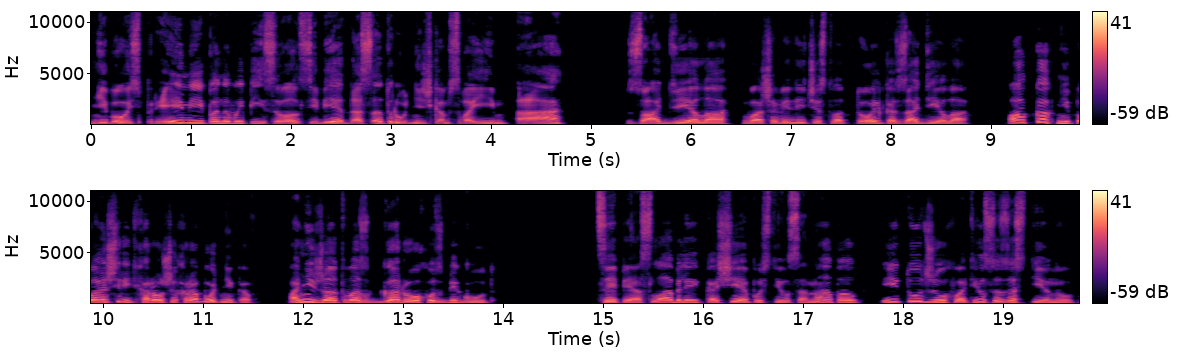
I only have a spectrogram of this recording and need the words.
Небось, премии понавыписывал себе да сотрудничкам своим, а? За дело, Ваше Величество, только за дело. А как не поощрить хороших работников? Они же от вас к гороху сбегут. Цепи ослабли, Кощей опустился на пол и тут же ухватился за стену.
